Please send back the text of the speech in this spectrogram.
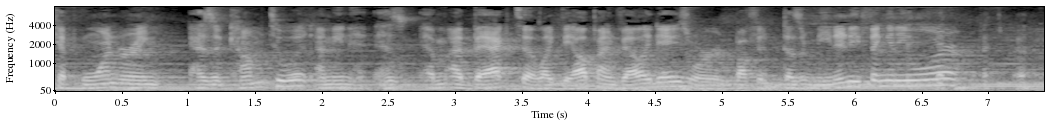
kept wondering, has it come to it? I mean, has am I back to like the Alpine Valley days where Buffett doesn't mean anything anymore?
